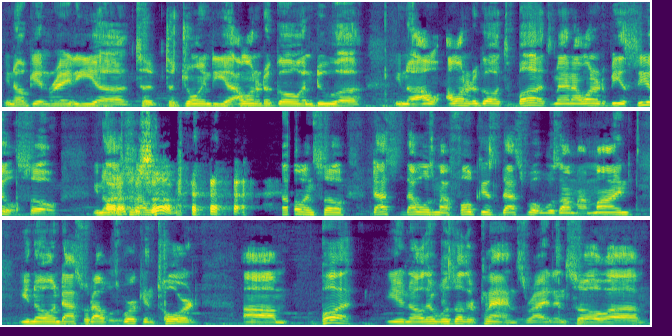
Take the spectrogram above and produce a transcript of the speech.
you know, getting ready uh, to to join the. I wanted to go and do a, uh, you know, I, I wanted to go to BUD/S, man. I wanted to be a SEAL, so you know, oh, that's, that's what's up. and so that's that was my focus. That's what was on my mind, you know, and that's what I was working toward. Um, but you know, there was other plans, right? And so um,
